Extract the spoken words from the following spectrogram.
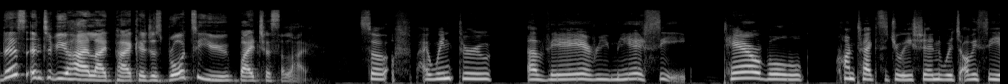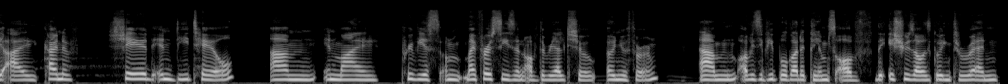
This interview highlight package is brought to you by TshisaLIVE. So I went through a very messy, terrible contract situation, which obviously I kind of shared in detail um, in my previous, um, my first season of the reality show Own Your Throne. Um, obviously, people got a glimpse of the issues I was going through, and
